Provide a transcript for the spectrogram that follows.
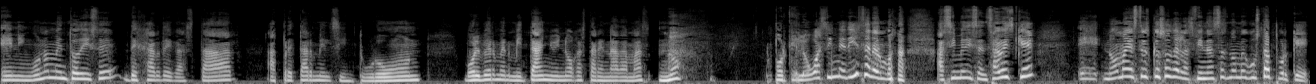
En ningún momento dice dejar de gastar, apretarme el cinturón, volverme ermitaño y no gastar en nada más. No. Porque luego así me dicen, hermosa. Así me dicen, ¿sabes qué? Eh, no, maestro, es que eso de las finanzas no me gusta porque,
